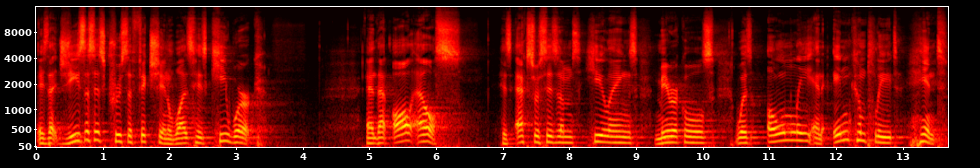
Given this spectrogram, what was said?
is that Jesus' crucifixion was his key work, and that all else his exorcisms, healings, miracles was only an incomplete hint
